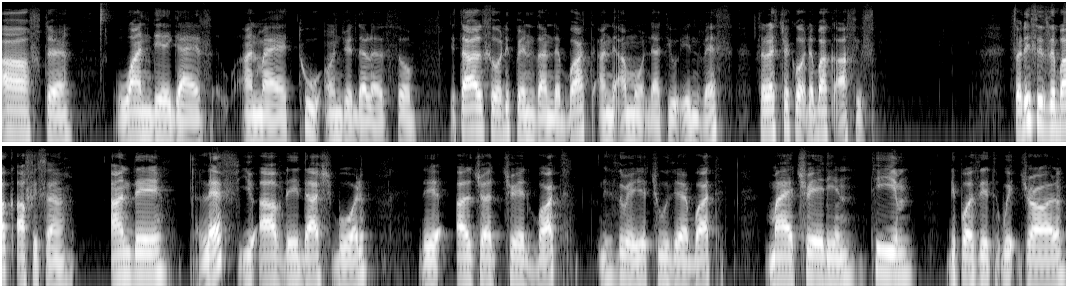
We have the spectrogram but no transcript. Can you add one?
after one day, guys, on my $200. So it also depends on the bot and the amount that you invest. So let's check out the back office. So this is the back officer. On the left, you have the dashboard. The ultra trade bot. This is where you choose your bot. My trading team deposit withdrawal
